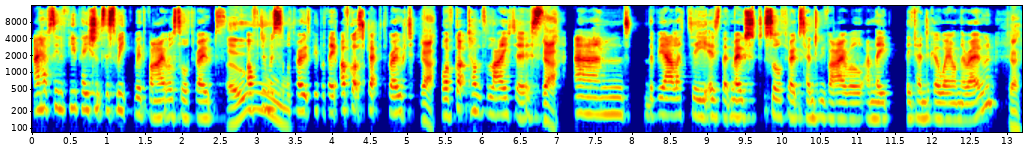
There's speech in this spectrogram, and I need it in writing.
I have seen a few patients this week with viral sore throats. Oh. Often with sore throats, people think I've got strep throat Yeah. or I've got tonsillitis. Yeah. And the reality is that most sore throats tend to be viral and they, they tend to go away on their own. Okay.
